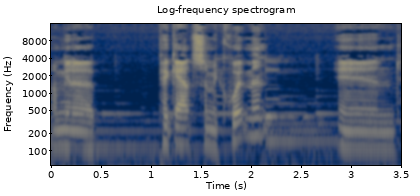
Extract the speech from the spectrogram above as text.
I'm gonna pick out some equipment and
